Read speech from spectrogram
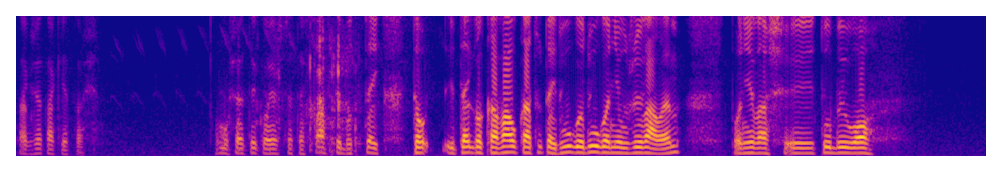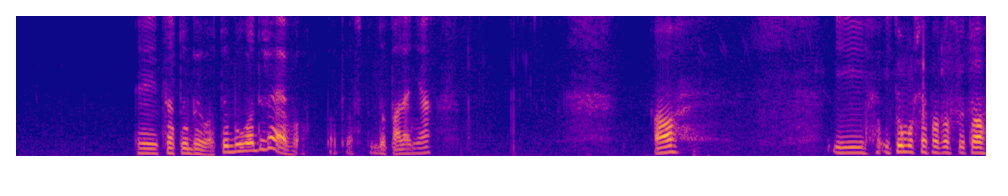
Także takie coś. Muszę tylko jeszcze te chwasty, bo tutaj to, tego kawałka tutaj długo, długo nie używałem, ponieważ y, tu było y, co tu było? Tu było drzewo po prostu do palenia. O i, i tu muszę po prostu to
